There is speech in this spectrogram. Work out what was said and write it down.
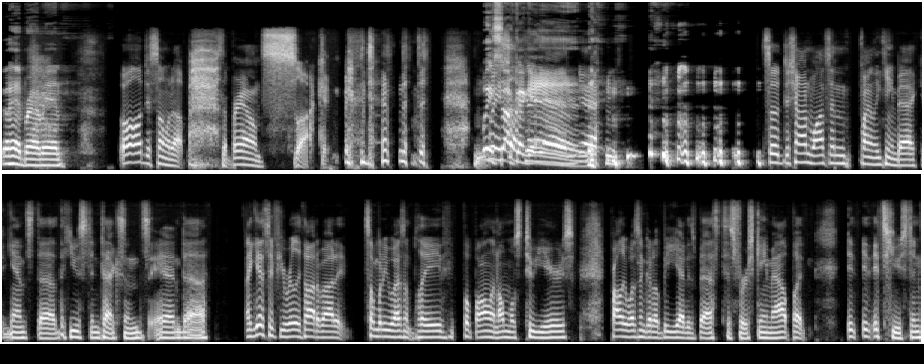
Go ahead, Brown man. Well, I'll just sum it up. The Browns suck. we, suck, again. Yeah. so Deshaun Watson finally came back against uh, the Houston Texans, and uh, I guess if you really thought about it, somebody who hasn't played football in almost two years probably wasn't going to be at his best his first game out. But it, it, it's Houston.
